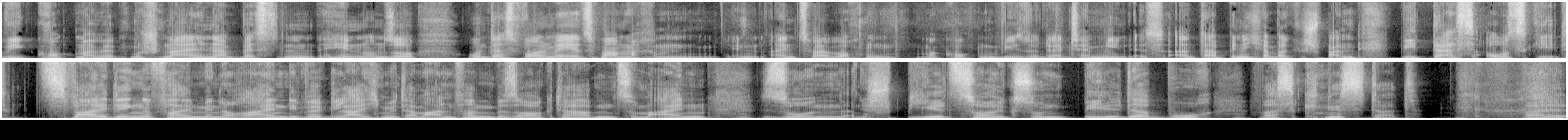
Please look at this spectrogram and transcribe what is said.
wie kommt man mit dem Schnallen am besten hin und so. Und das wollen wir jetzt mal machen. In ein, zwei Wochen mal gucken, wie so der Termin ist. Da bin ich aber gespannt, wie das ausgeht. Zwei Dinge fallen mir noch ein, die wir gleich mit am Anfang besorgt haben. Zum einen so ein Spielzeug, so ein Bilderbuch, was knistert. Weil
